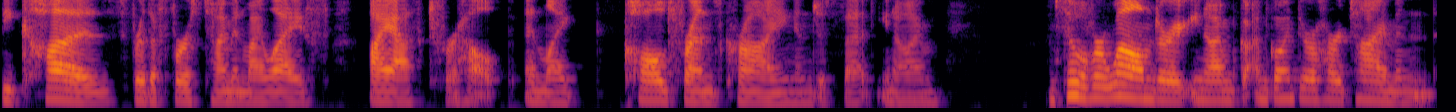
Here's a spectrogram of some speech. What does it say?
because for the first time in my life i asked for help and like called friends crying and just said you know i'm i'm so overwhelmed or you know i'm i'm going through a hard time. And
